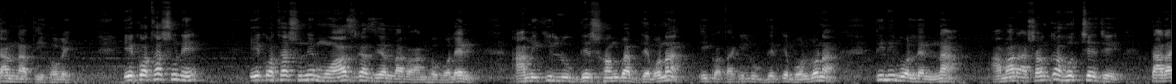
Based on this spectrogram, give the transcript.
জান্নাতি হবে। এ কথা শুনে, এ কথা শুনে মোয়াজ রাজি আল্লাহ আনহু বলেন আমি কি লোকদের সংবাদ দেব না? এই কথা কি লোকদেরকে বলব না? তিনি বললেন, না, আমার আশঙ্কা হচ্ছে যে তারা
